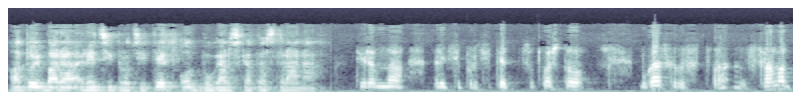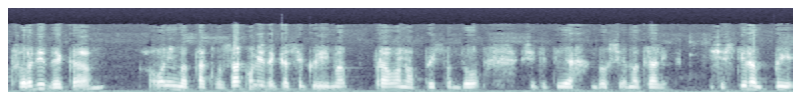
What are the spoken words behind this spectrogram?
а тој бара реципроцитет од бугарската страна. Тирам на реципроцитет, со тоа што бугарската страна тврди дека он има таков закон и дека секој има право на пристап до сите тие досија материали. Инсистирам при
